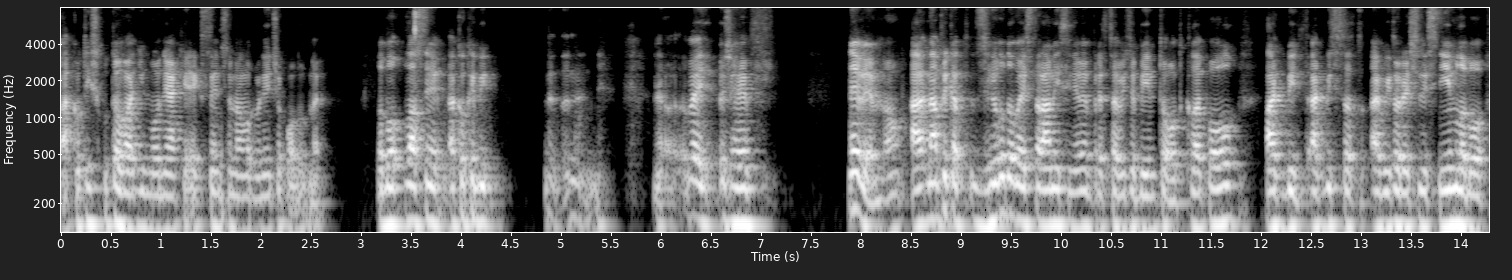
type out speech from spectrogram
ako diskutovať im o nejaké extension alebo niečo podobné. Lebo vlastne ako keby, no, že Neviem, no. A napríklad z Hildovej strany si neviem predstaviť, že by im to odklepol, ak by, ak by, sa, ak by to riešili s ním, lebo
